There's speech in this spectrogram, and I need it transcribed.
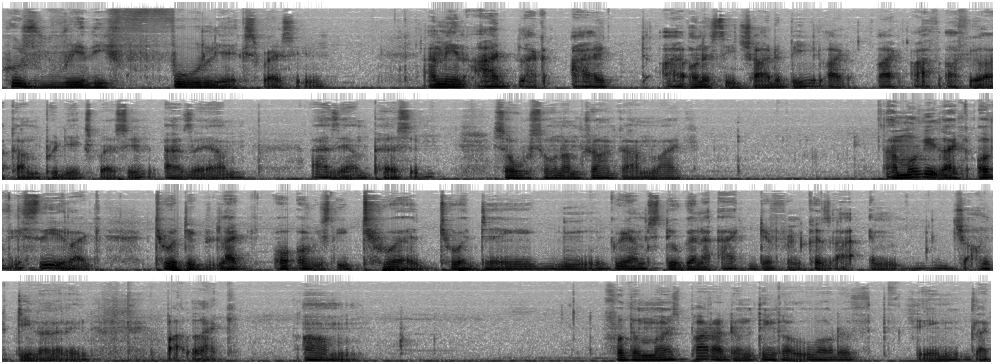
who's really fully expressive? I mean, I like I I honestly try to be like like I I feel like I'm pretty expressive as a um as a person. So so when I'm drunk, I'm like I'm obviously like obviously like to a degree like obviously to a to a degree I'm still gonna act different because I am drunk. Do you know what I mean? But like, um, for the most part, I don't think a lot of things like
